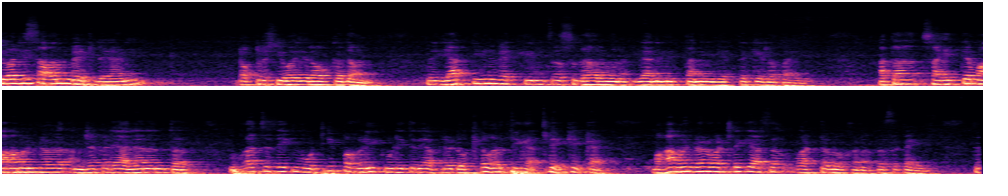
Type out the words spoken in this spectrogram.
शिवाजी सावंत भेटले आणि डॉक्टर शिवाजीराव कदम तर या तीन व्यक्तींचं सुधारून या निमित्ताने व्यक्त केलं पाहिजे. आता साहित्य महामंडळ आमच्याकडे आल्यानंतर उगाच एक मोठी पगडी कुणीतरी आपल्या डोक्यावरती घातली की काय? महामंडळ म्हटलं की असं वाटतं लोकांना तसं काही तर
